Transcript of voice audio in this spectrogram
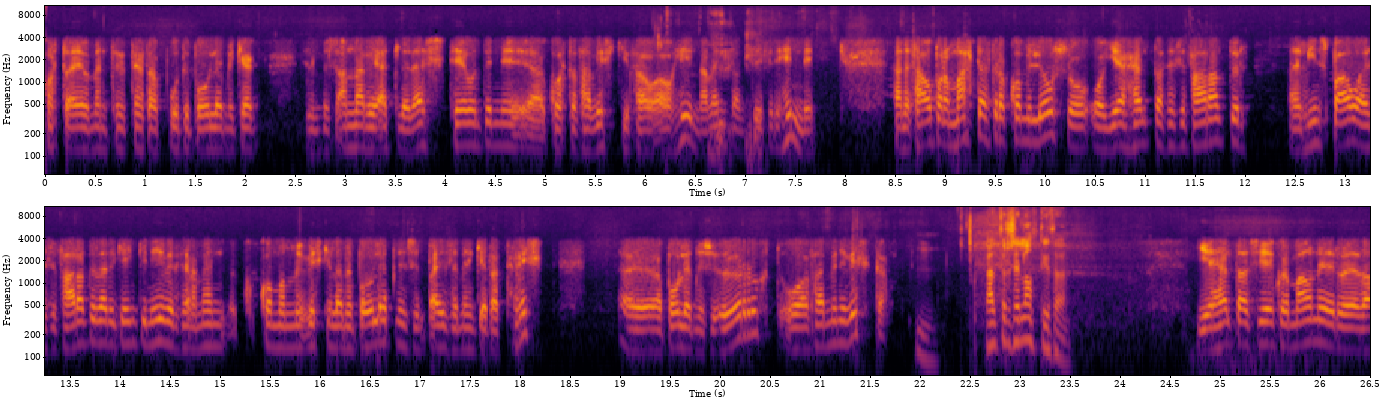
hvort að ef menn tekta að búið til bólefni gegn annari LLS tegundinni hvort að það virki þá á hinn að vendandi fyrir hinni. Þannig þá bara margt eftir að koma í ljós og, og ég held að þessi faraldur, það er mín spá að þessi faraldur verður gengin yfir þegar menn koma virkilega með bólefnin sem bæði sem menn geta treyst uh, að bólefnin sé örugt og að það muni virka. Mm. Heldur þessi langt í það? Ég held að það sé einhverja mánuður eða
